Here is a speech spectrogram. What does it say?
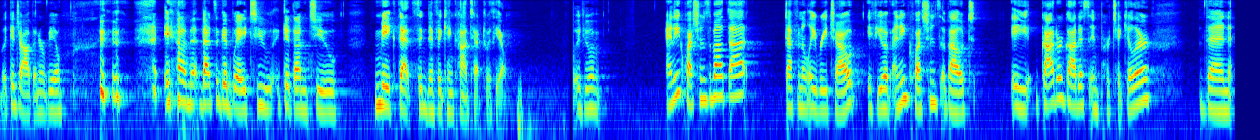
like a job interview. and that's a good way to get them to make that significant contact with you. If you have any questions about that, definitely reach out. If you have any questions about a god or goddess in particular, then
